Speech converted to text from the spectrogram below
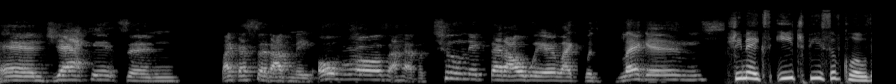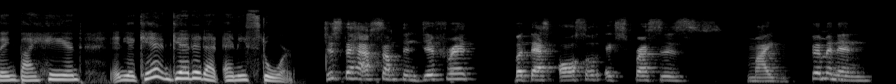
And jackets and like I said, I've made overalls. I have a tunic that I'll wear like with leggings. She makes each piece of clothing by hand and you can't get it at any store. Just to have something different, but that also expresses my feminine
